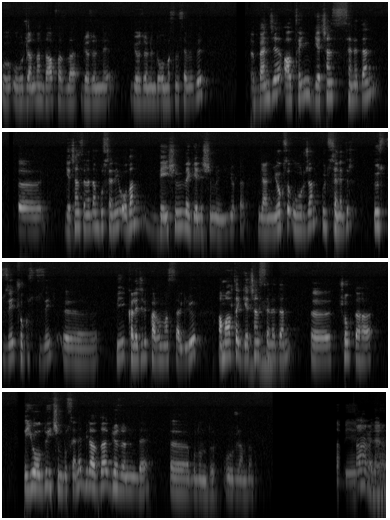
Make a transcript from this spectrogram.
Uğurcan'dan daha fazla göz önüne göz önünde olmasının sebebi e, bence Altay'ın geçen seneden e, geçen seneden bu seneye olan değişimi ve gelişimi. Yani yoksa Uğurcan 3 senedir üst düzey, çok üst düzey e, bir kalecilik performansı sergiliyor. Ama Altay geçen Kesinlikle. seneden e, çok daha iyi olduğu için bu sene biraz daha göz önünde e, bulundu Uğurcan'dan. Tabii Devam edelim.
